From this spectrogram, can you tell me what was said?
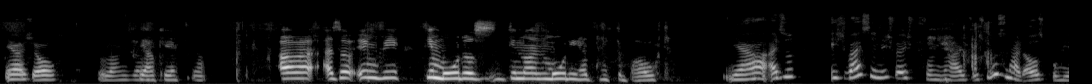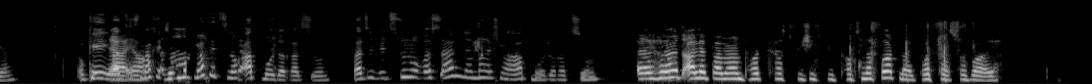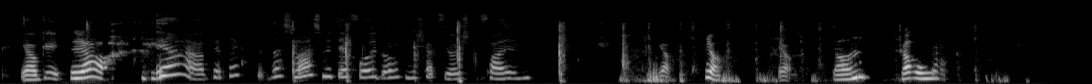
Ja, ich auch. So langsam. Ja, okay. Ja. Aber also irgendwie, die Modus, die neuen Modi hätte ich nicht gebraucht. Ja, also ich weiß noch nicht, welche von halt. Ich muss ihn halt ausprobieren. Okay, Ja, warte, ja. ich mache Also, ich mach jetzt noch Abmoderation. Warte, willst du noch was sagen? Dann mache ich noch Abmoderation. äh, hört alle bei meinem Podcast Fishy Speedbox der Fortnite Podcast vorbei. Ja, okay. Ja. Ja, perfekt. Das war's mit der Folge. Hoffentlich hat sie euch gefallen. Dann, ciao.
